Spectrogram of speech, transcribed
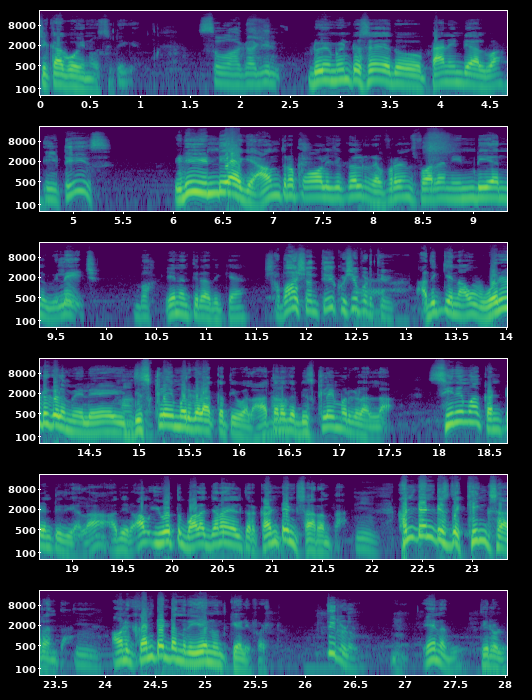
ಚಿಕಾಗೋ ಯೂನಿವರ್ಸಿಟಿಗೆ. ಸೊ ಹಾಗಾಗಿ do you mean to say ಅದು ಪ್ಯಾನ್ ಇಂಡಿಯಾ ಅಲ್ವಾ? ಇಟ್ ಈಸ್ ಇಡೀ ಇಂಡಿಯಾಗೆ anthropological reference for an Indian village ಬಾ ಏನಂತೀರ ಅದಕ್ಕೆ? ಶಬಾಷ್ ಅಂತೀವಿ ಖುಷಿ ಪಡ್ತೀವಿ. ಅದಕ್ಕೆ ನಾವು ವರ್ಡ್ಗಳ ಮೇಲೆ ಈ ಡಿಸ್ಕ್ಲೈಮರ್ಗಳು ಹಾಕತ್ತೀವಲ್ಲ ಆ ಥರದ ಡಿಸ್ಕ್ಲೈಮರ್ಗಳಲ್ಲ ಸಿನಿಮಾ ಕಂಟೆಂಟ್ ಇದೆಯಲ್ಲ ಅದೇ ಇವತ್ತು ಭಾಳ ಜನ ಹೇಳ್ತಾರೆ ಕಂಟೆಂಟ್ ಸಾರ್ ಅಂತ. Content is the king sir ಅಂತ. ಅವನಿಗೆ ಕಂಟೆಂಟ್ ಅಂದರೆ ಏನು ಅಂತ ಕೇಳಿ ಫಸ್ಟ್ ತಿರುಳು. ಏನದು? ತಿರುಳು.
